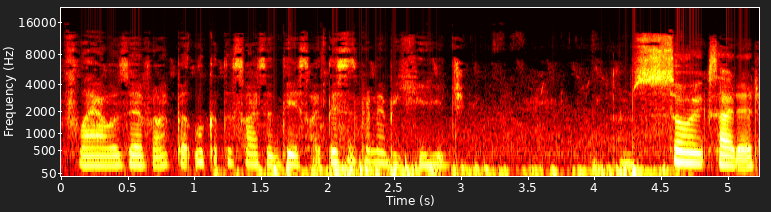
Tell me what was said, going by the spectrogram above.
flowers ever. But look at the size of this. Like this is going to be huge. I'm so excited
